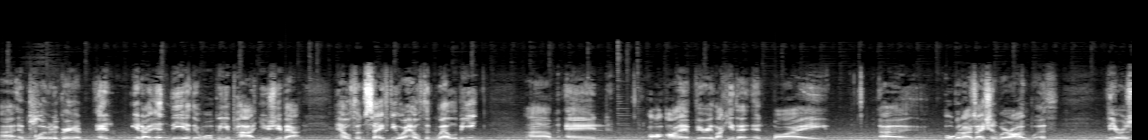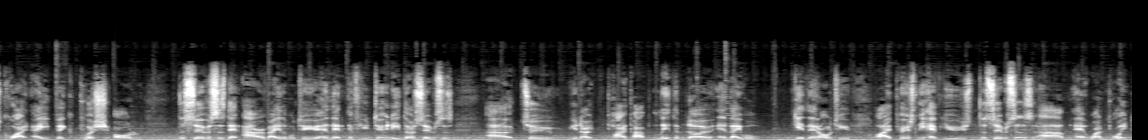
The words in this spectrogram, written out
uh, employment agreement, and you know, in there there will be a part usually about health and safety or health and well-being. Um, and I, I, am very lucky that in my uh, organisation where I'm with, there is quite a big push on the services that are available to you, and that if you do need those services, uh, to you know pipe up, let them know, and they will get that onto you. I personally have used the services um, at one point.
